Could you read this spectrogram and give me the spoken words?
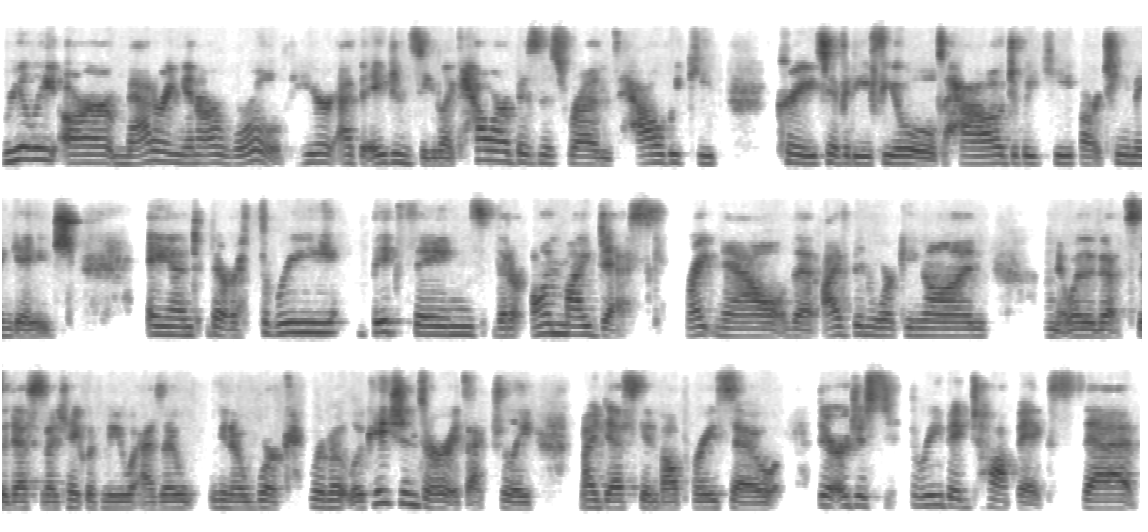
really are mattering in our world here at the agency, like how our business runs, how we keep creativity fueled, how do we keep our team engaged. And there are three big things that are on my desk right now that I've been working on. You know, whether that's the desk that I take with me as I, you know, work remote locations or it's actually my desk in Valparaiso. There are just three big topics that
